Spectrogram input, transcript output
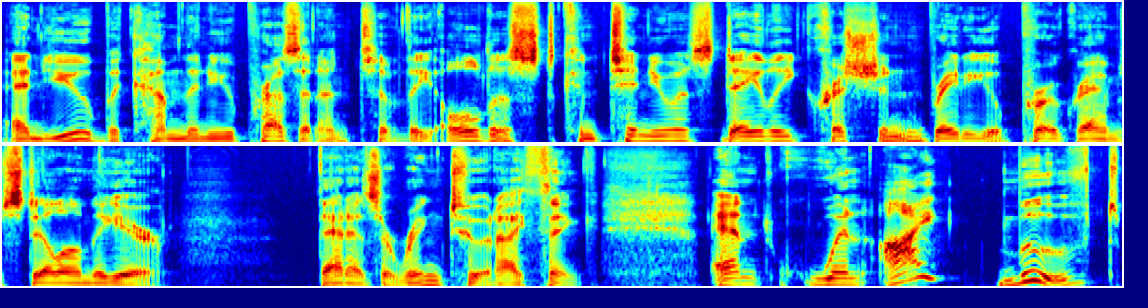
and you become the new president of the oldest continuous daily Christian radio program still on the air. That has a ring to it, I think. And when I moved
